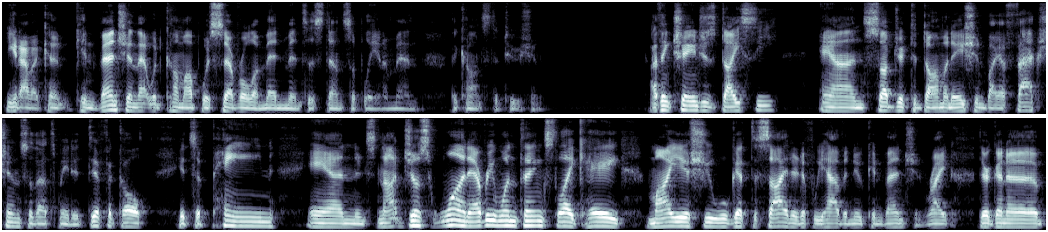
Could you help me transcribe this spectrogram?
you can have a con- convention that would come up with several amendments ostensibly and amend the Constitution. I think change is dicey and subject to domination by a faction, so that's made it difficult. It's a pain, and it's not just one. Everyone thinks, like, hey, my issue will get decided if we have a new convention, right? They're going to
